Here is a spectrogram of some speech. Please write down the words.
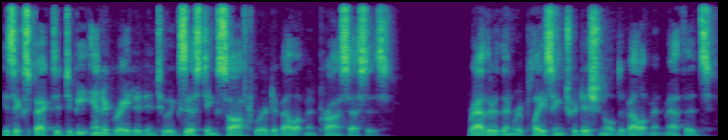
is expected to be integrated into existing software development processes. Rather than replacing traditional development methods,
